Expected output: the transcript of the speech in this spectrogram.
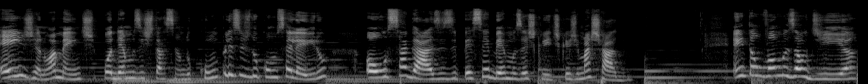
ingenuamente, podemos estar sendo cúmplices do conselheiro ou sagazes e percebermos as críticas de Machado. Então vamos ao dia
